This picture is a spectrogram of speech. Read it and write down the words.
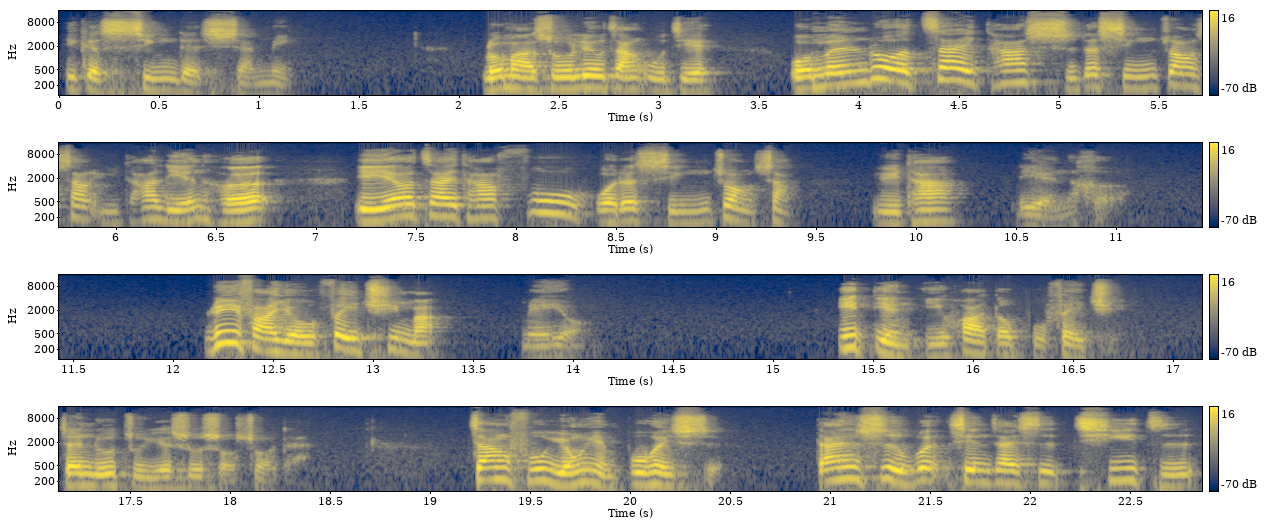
一个新的生命。罗马书六章五节：我们若在他死的形状上与他联合，也要在他复活的形状上与他联合。律法有废去吗？没有，一点一画都不废去。正如主耶稣所说的，丈夫永远不会死，但是问现在是妻子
